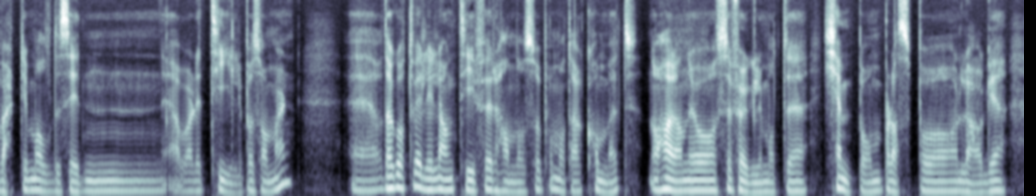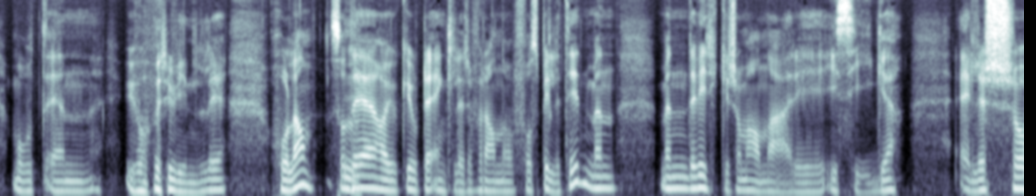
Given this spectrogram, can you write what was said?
vært i Molde siden ja, var det tidlig på sommeren. Eh, og det har gått veldig lang tid før han også på en måte har kommet. Nå har han jo selvfølgelig måttet kjempe om plass på laget mot en uovervinnelig Haaland, så Mm. det har jo ikke gjort det enklere for han å få spilletid, men, men det virker som han er i, i siget. Ellers så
